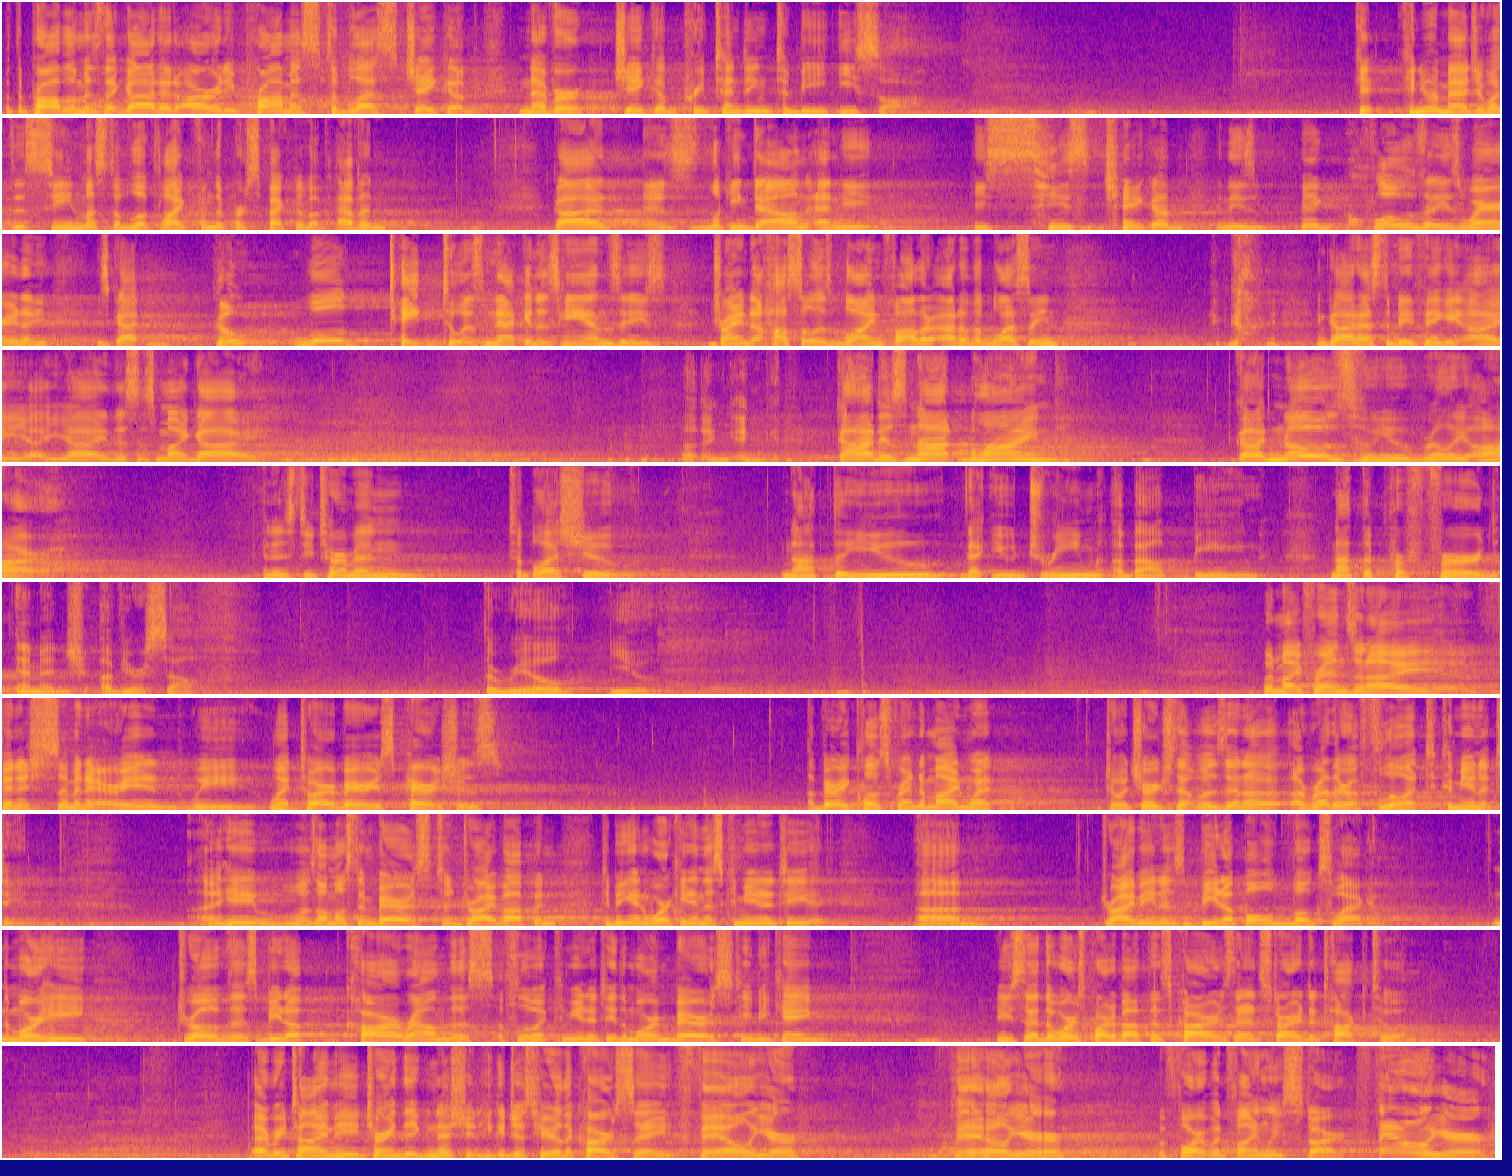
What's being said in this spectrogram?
But the problem is that God had already promised to bless Jacob, never Jacob pretending to be Esau. Can, can you imagine what this scene must have looked like from the perspective of heaven? God is looking down and he, he sees Jacob in these big clothes that he's wearing, and he, he's got goat wool taped to his neck and his hands, and he's trying to hustle his blind father out of the blessing. And God has to be thinking, ay, ay, ay, this is my guy. God is not blind. God knows who you really are and is determined to bless you, not the you that you dream about being, not the preferred image of yourself, the real you. When my friends and I finished seminary and we went to our various parishes, a very close friend of mine went to a church that was in a, a rather affluent community. Uh, he was almost embarrassed to drive up and to begin working in this community, um, driving his beat up old Volkswagen. And the more he drove this beat up car around this affluent community, the more embarrassed he became. He said the worst part about this car is that it started to talk to him. Every time he turned the ignition, he could just hear the car say, failure, failure, before it would finally start. Failure.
